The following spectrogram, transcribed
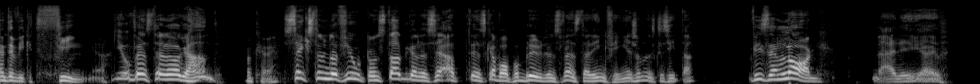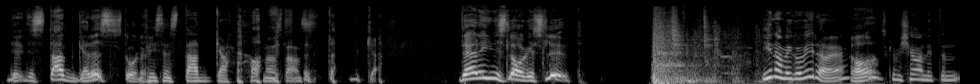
Inte vilket finger. Jo, vänster eller höger hand. Okej. 1614 stadgade sig att det ska vara på brudens vänstra ringfinger som den ska sitta. Finns det en lag? Nej, det, det, det stadgades, står det. Det finns en stadga någonstans. Stadga. Där är inslaget slut. Innan vi går vidare Ja. ska vi köra en liten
